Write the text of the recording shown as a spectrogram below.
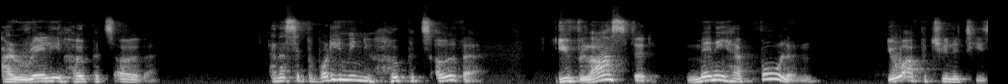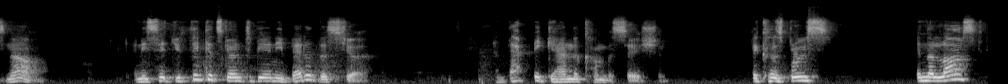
I really hope it's over. And I said, But what do you mean you hope it's over? You've lasted, many have fallen. Your opportunities now. And he said, You think it's going to be any better this year? And that began the conversation. Because, Bruce, in the last,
